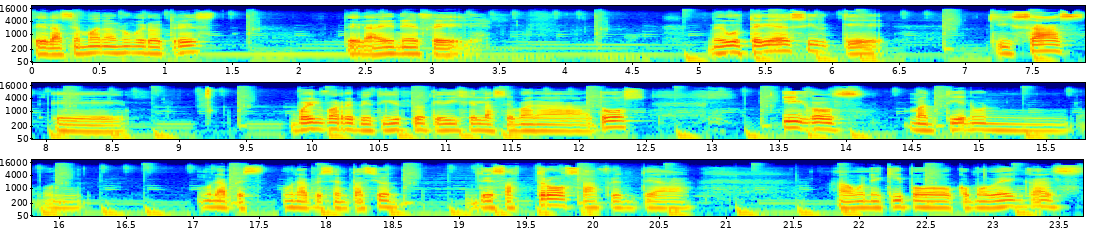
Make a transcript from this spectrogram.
de la semana número 3 de la NFL. Me gustaría decir que quizás eh, vuelvo a repetir lo que dije en la semana 2. Eagles mantiene un, una, una, presentación desastrosa frente a, a un equipo como Bengals,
